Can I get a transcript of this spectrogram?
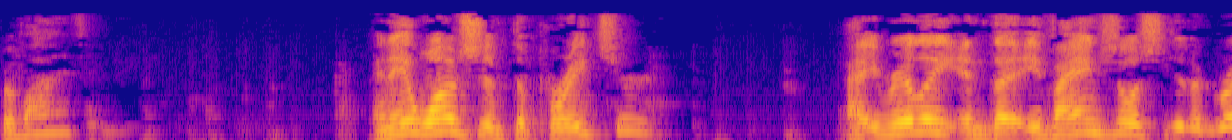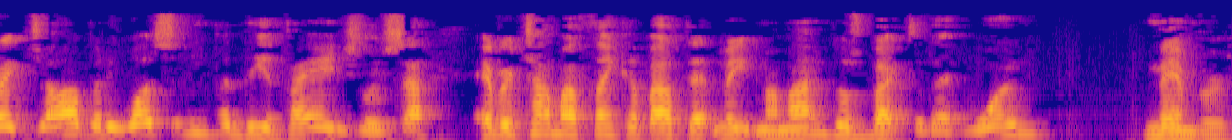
revival. And it wasn't the preacher. He really, and the evangelist did a great job, but it wasn't even the evangelist. I, every time I think about that meeting, my mind goes back to that one member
